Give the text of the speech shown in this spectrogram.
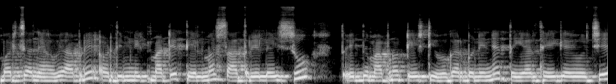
મરચાંને હવે આપણે અડધી મિનિટ માટે તેલમાં સાતરી લઈશું, તો એકદમ આપણો ટેસ્ટી વઘાર બનીને તૈયાર થઈ ગયો છે.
